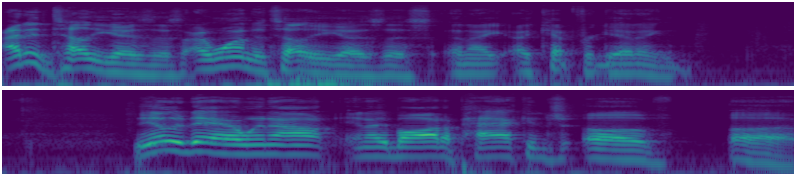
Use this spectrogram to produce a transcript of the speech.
I didn't tell you guys this. I wanted to tell you guys this, and I, I kept forgetting. The other day, I went out and I bought a package of uh,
